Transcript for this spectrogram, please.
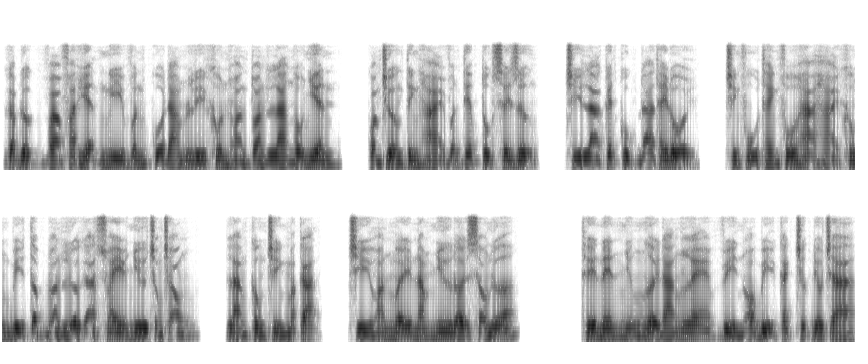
Gặp được và phát hiện nghi vấn của đám Lý Khôn hoàn toàn là ngẫu nhiên, quảng trường Tinh Hải vẫn tiếp tục xây dựng, chỉ là kết cục đã thay đổi, chính phủ thành phố Hạ Hải không bị tập đoàn lừa gạt xoay như trong chóng, làm công trình mắc cạn, chỉ hoãn mấy năm như đời sau nữa. Thế nên những người đáng lẽ vì nó bị cách chức điều tra,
